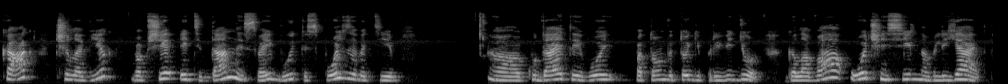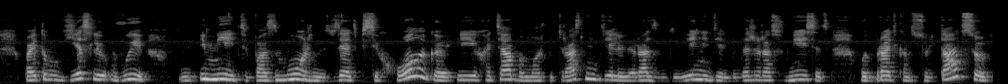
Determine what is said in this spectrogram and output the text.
как человек вообще эти данные свои будет использовать и а, куда это его потом в итоге приведет. Голова очень сильно влияет. Поэтому если вы имеете возможность взять психолога и хотя бы, может быть, раз в неделю или раз в две недели, да даже раз в месяц вот брать консультацию,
